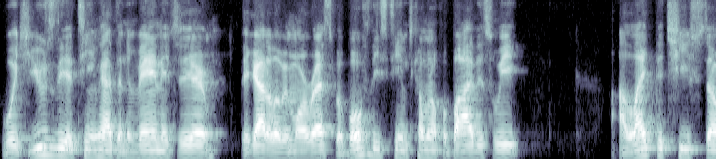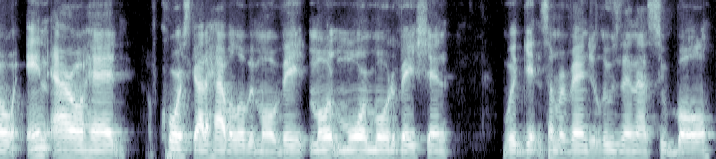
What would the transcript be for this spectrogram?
which usually a team has an advantage there. They got a little bit more rest, but both of these teams coming off a bye this week. I like the Chiefs though in Arrowhead Of course, got to have a little bit more, more motivation with getting some revenge and losing in that Super Bowl.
